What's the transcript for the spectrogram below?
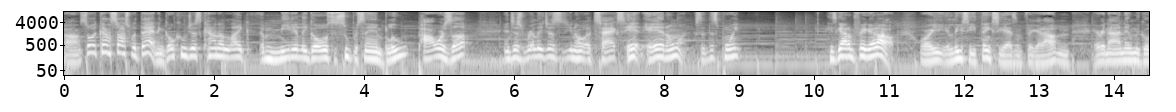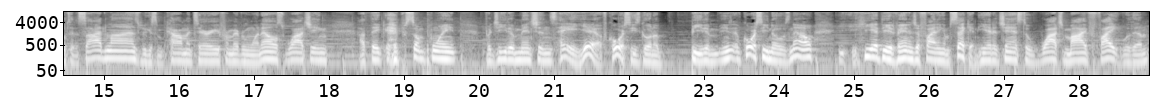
Uh, so it kind of starts with that and goku just kind of like immediately goes to super saiyan blue powers up and just really just you know attacks hit head on. So at this point he's got him figured out or he, at least he thinks he has him figured out and every now and then we go to the sidelines we get some commentary from everyone else watching I think at some point Vegeta mentions, "Hey, yeah, of course he's to beat him. Of course he knows now. He had the advantage of fighting him second. He had a chance to watch my fight with him,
